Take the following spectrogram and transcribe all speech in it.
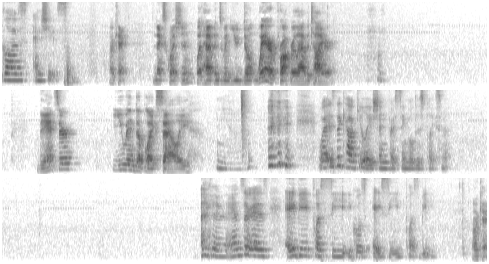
gloves, and shoes. Okay, next question. What happens when you don't wear proper lab attire? The answer? You end up like Sally. Yeah. what is the calculation for single displacement? Okay, the answer is AB plus C equals AC plus B. Okay,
